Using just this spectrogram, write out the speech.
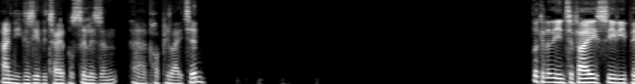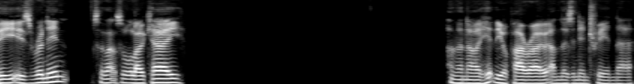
And you can see the table still isn't uh, populating. Looking at the interface, CDP is running, so that's all okay. And then I hit the up arrow and there's an entry in there.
